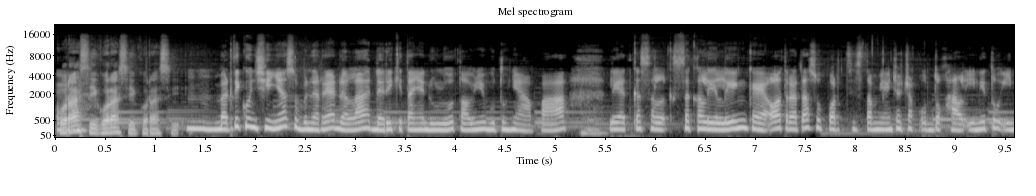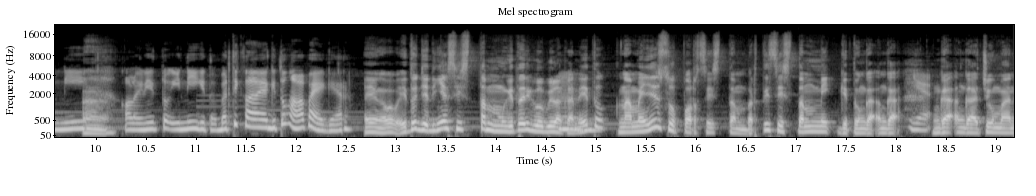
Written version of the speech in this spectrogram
kurasi kurasi kurasi. Hmm, berarti kuncinya sebenarnya adalah dari kitanya dulu, taunya butuhnya apa, Hmm. lihat ke sekeliling kayak oh ternyata support system yang cocok untuk hal ini tuh ini, Ah. kalau ini tuh ini gitu. Berarti kayak gitu nggak apa-apa ya, Ger? Eh nggak apa-apa. Itu jadinya sistem gitu tadi gue bilang kan. Hmm. Itu namanya support system. Berarti sistemik gitu. Nggak nggak Iya. nggak nggak cuman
